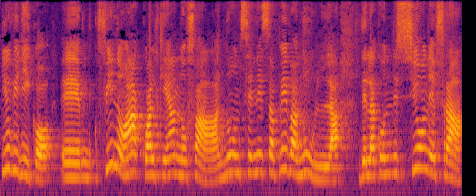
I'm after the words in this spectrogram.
io vi dico, eh, fino a qualche anno fa non se ne sapeva nulla della connessione fra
